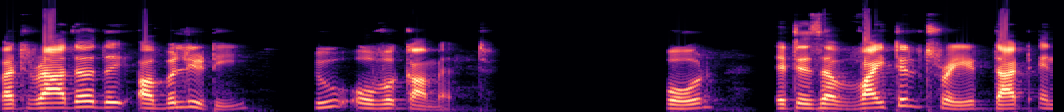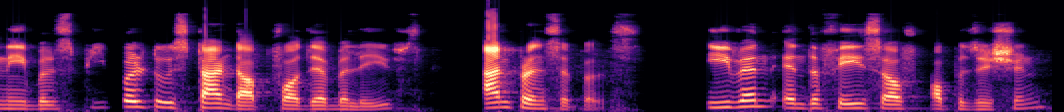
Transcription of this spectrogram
but rather the ability to overcome it. 4. It is a vital trait that enables people to stand up for their beliefs and principles, even in the face of opposition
